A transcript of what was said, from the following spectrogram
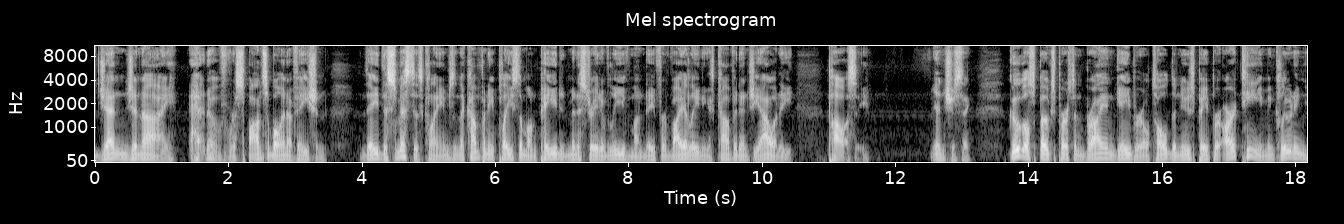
Jen Gennai, head of responsible innovation. They dismissed his claims, and the company placed him on paid administrative leave Monday for violating his confidentiality policy. Interesting. Google spokesperson Brian Gabriel told the newspaper Our team, including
